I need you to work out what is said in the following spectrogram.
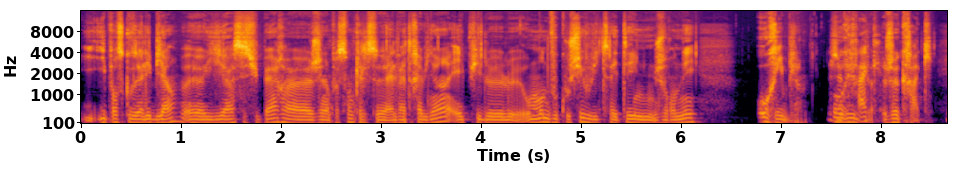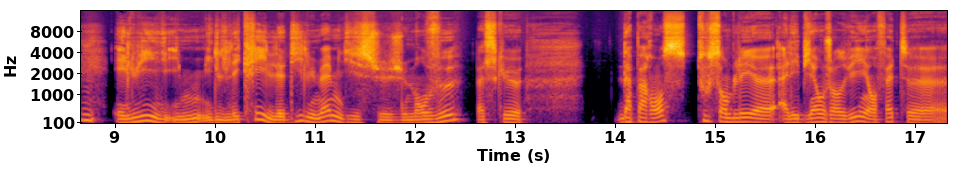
il pense que vous allez bien. Euh, il dit ah, c'est super, euh, j'ai l'impression qu'elle elle va très bien. Et puis le, le- au moment de vous coucher, vous dites ça a été une journée horrible. Je horrible. craque. Je craque. Mm. Et lui, il l'écrit, il le dit lui-même. Il dit je, je m'en veux parce que d'apparence, tout semblait euh, aller bien aujourd'hui. Et en fait, euh,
